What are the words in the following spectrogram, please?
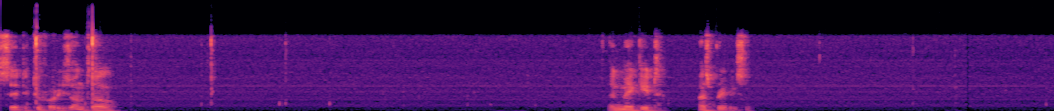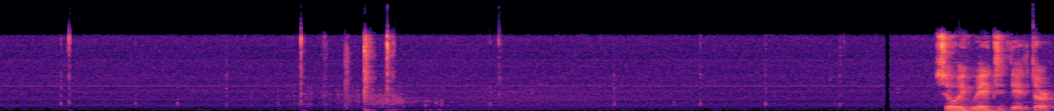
set it to horizontal and make it as previously So if we exit the editor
